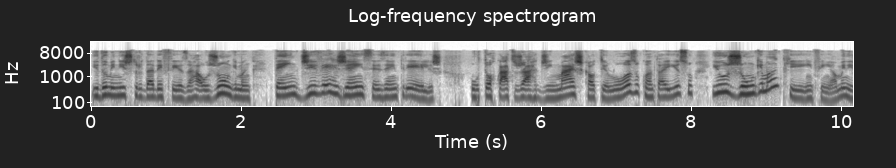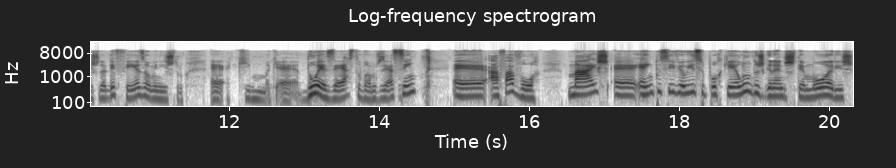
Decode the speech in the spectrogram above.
e do ministro da Defesa, Raul Jungmann, tem divergências entre eles. O Torquato Jardim mais cauteloso quanto a isso, e o Jungmann, que, enfim, é o ministro da Defesa, o ministro é, que, é, do Exército, vamos dizer assim, é, a favor. Mas é, é impossível isso porque um dos grandes temores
